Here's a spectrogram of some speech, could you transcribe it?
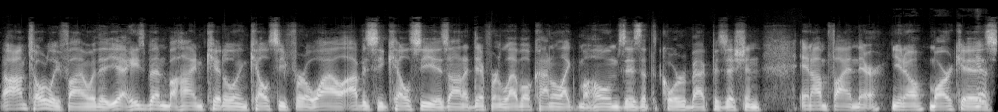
Oh, I'm totally fine with it. Yeah, he's been behind Kittle and Kelce for a while. Obviously, Kelce is on a different level, kind of like Mahomes is at the quarterback position, and I'm fine there. You know, Mark is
